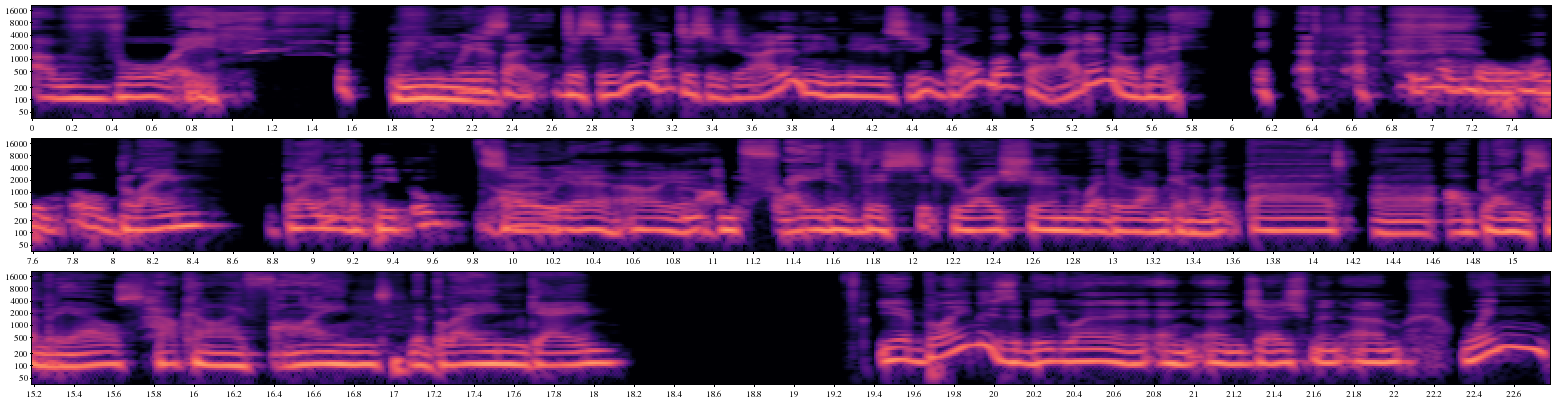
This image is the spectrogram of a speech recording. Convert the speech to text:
avoid. Mm. We're just like decision. What decision? I didn't even make a decision. Goal. What goal? I don't know about it. or, or, or, blame blame yeah. other people. So oh yeah, oh yeah. I'm, afraid of this situation. Whether I'm going to look bad, uh, I'll blame somebody else. How can I find the blame game? Yeah, blame is a big one, and and, and judgment. Um, when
